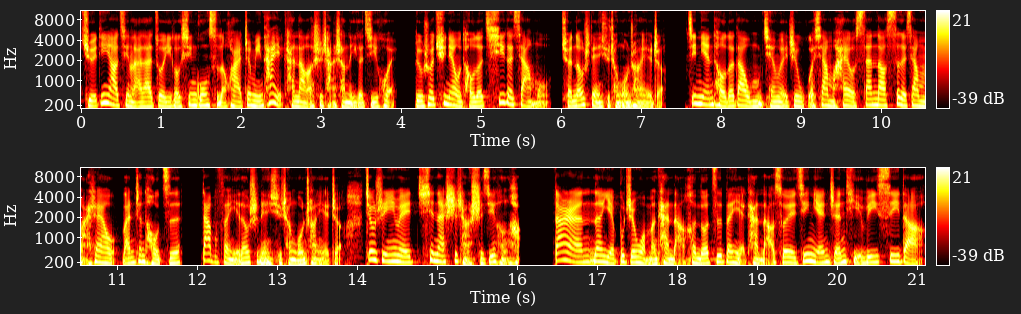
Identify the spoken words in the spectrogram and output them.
决定要进来来做一个新公司的话，证明他也看到了市场上的一个机会。比如说，去年我投的七个项目全都是连续成功创业者。今年投的到目前为止五个项目，还有三到四个项目马上要完成投资，大部分也都是连续成功创业者。就是因为现在市场时机很好，当然那也不止我们看到，很多资本也看到，所以今年整体 VC 的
